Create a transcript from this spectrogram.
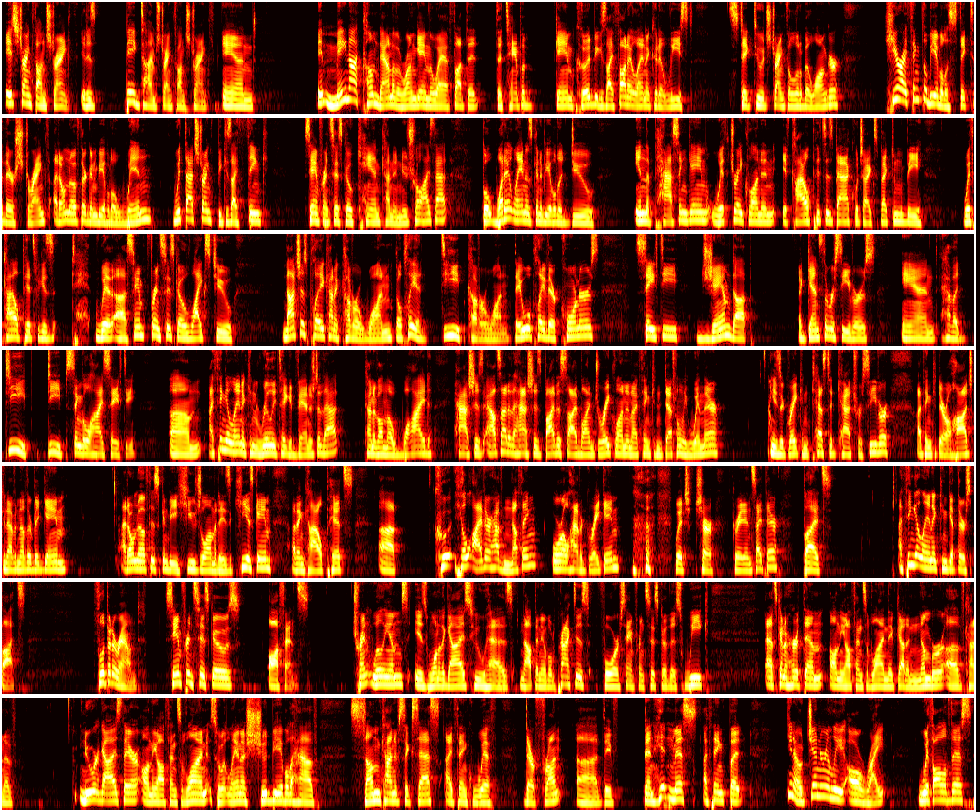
it's strength on strength. It is big time strength on strength. And it may not come down to the run game the way I thought that the Tampa game could, because I thought Atlanta could at least stick to its strength a little bit longer. Here, I think they'll be able to stick to their strength. I don't know if they're going to be able to win with that strength because I think San Francisco can kind of neutralize that. But what Atlanta is going to be able to do in the passing game with Drake London, if Kyle Pitts is back, which I expect him to be with Kyle Pitts, because with uh, San Francisco likes to not just play kind of cover one, they'll play a deep cover one. They will play their corners, safety jammed up against the receivers and have a deep, deep single high safety. Um, I think Atlanta can really take advantage of that, kind of on the wide hashes, outside of the hashes, by the sideline. Drake London, I think, can definitely win there. He's a great contested catch receiver. I think Daryl Hodge could have another big game. I don't know if this can be a huge Olamide Zaccheaus game. I think Kyle Pitts, uh, could, he'll either have nothing or he'll have a great game, which, sure, great insight there. But I think Atlanta can get their spots. Flip it around. San Francisco's offense. Trent Williams is one of the guys who has not been able to practice for San Francisco this week. That's going to hurt them on the offensive line. They've got a number of kind of newer guys there on the offensive line. So Atlanta should be able to have some kind of success, I think, with their front. Uh, they've been hit and miss, I think, but, you know, generally all right with all of this.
